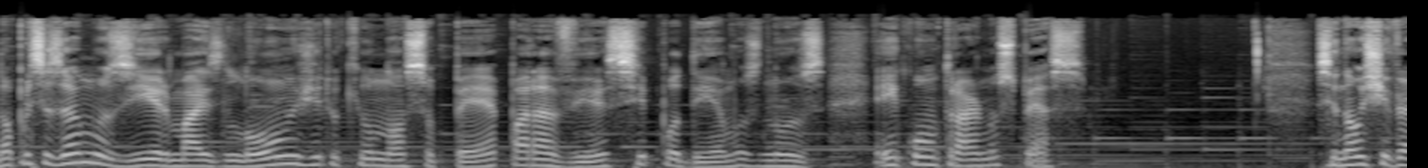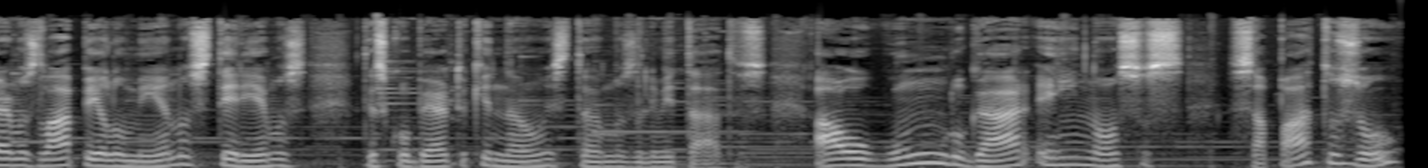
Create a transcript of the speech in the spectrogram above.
Não precisamos ir mais longe do que o nosso pé para ver se podemos nos encontrar nos pés. Se não estivermos lá, pelo menos teremos descoberto que não estamos limitados a algum lugar em nossos sapatos ou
